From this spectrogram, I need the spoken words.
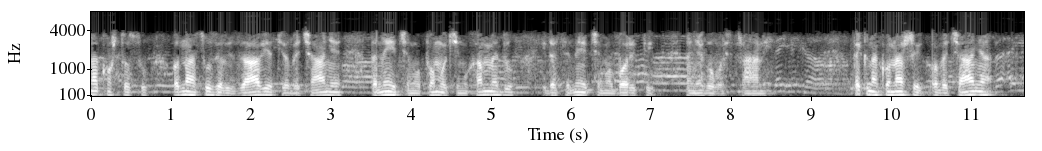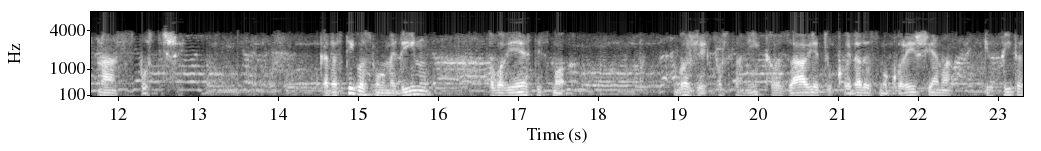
nakon što su od nas uzeli zavjet i obećanje da nećemo pomoći Muhammedu i da se nećemo boriti na njegovoj strani. Tek nakon našeg obećanja nas spustiše. Kada stigo smo u Medinu, obavijesti smo Božeg poslanika o zavjetu koje dade smo Korešijama i upita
